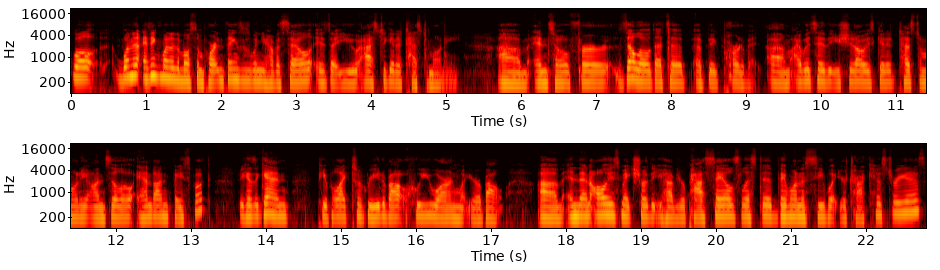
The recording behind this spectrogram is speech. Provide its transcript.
Well, one I think one of the most important things is when you have a sale is that you ask to get a testimony. Um, and so for Zillow, that's a, a big part of it. Um, I would say that you should always get a testimony on Zillow and on Facebook because, again, people like to read about who you are and what you're about. Um, and then always make sure that you have your past sales listed. They want to see what your track history is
